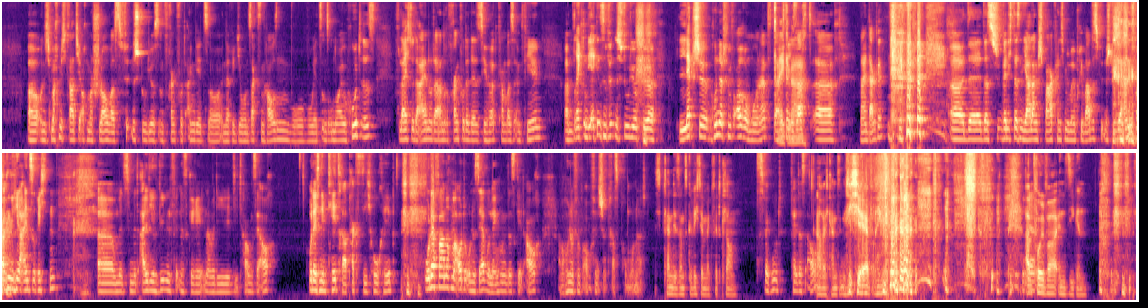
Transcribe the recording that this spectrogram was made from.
Äh, und ich mache mich gerade hier auch mal schlau, was Fitnessstudios in Frankfurt angeht, so in der Region Sachsenhausen, wo, wo jetzt unsere neue Hut ist. Vielleicht der ein oder andere Frankfurter, der das hier hört, kann was empfehlen. Ähm, direkt um die Ecke ist ein Fitnessstudio für läppsche 105 Euro im Monat. Da habe ich dann gesagt, äh, nein, danke. äh, das, wenn ich das ein Jahr lang spare, kann ich mir mein privates Fitnessstudio anfangen, hier einzurichten. Äh, mit, mit Aldi und Lidl Fitnessgeräten, aber die, die taugen es ja auch. Oder ich nehme Tetra-Packs, die ich hochhebe. Oder fahre nochmal Auto ohne Servolenkung, das geht auch. Aber 105 Euro finde ich schon krass pro Monat. Ich kann dir sonst Gewichte im McFit klauen. Das wäre gut. Fällt das auf? Aber ich kann sie nicht hierher bringen. Abpulver in Siegen.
